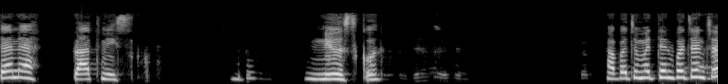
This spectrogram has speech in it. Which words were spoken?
છે ને પ્રાથમિક ન્યુ સ્કૂલ. હા પછી મધ્યાહન ભોજન છે?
